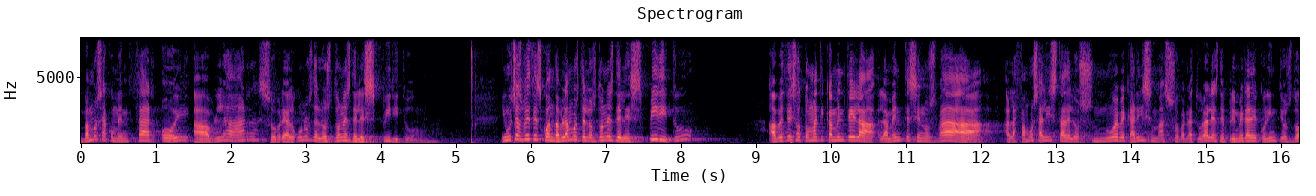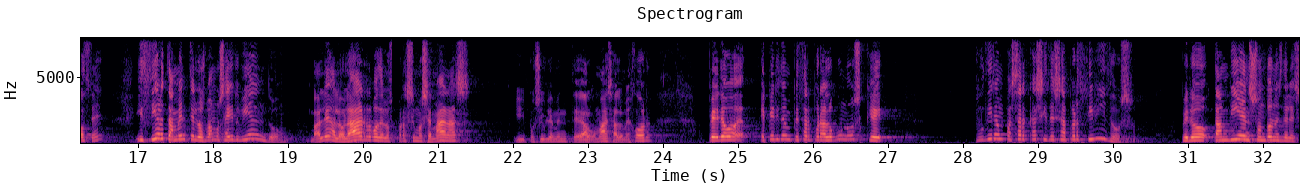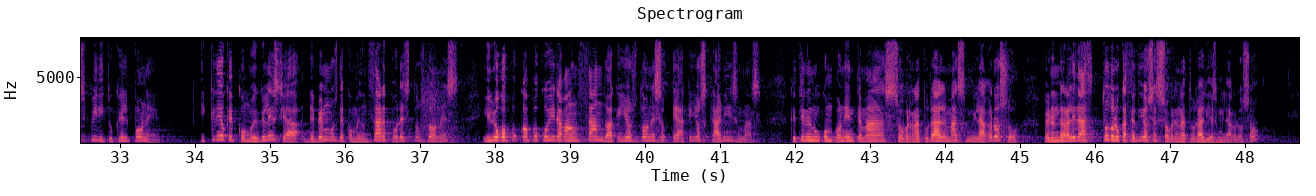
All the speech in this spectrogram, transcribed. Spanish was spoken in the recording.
Vamos a comenzar hoy a hablar sobre algunos de los dones del Espíritu. Y muchas veces cuando hablamos de los dones del Espíritu, a veces automáticamente la, mente se nos va a, la famosa lista de los nueve carismas sobrenaturales de Primera de Corintios 12, y ciertamente los vamos a ir viendo, ¿vale? A lo largo de las próximas semanas, y posiblemente algo más a lo mejor, pero he querido empezar por algunos que pudieran pasar casi desapercibidos, pero también son dones del Espíritu que Él pone. Y creo que como iglesia debemos de comenzar por estos dones y luego poco a poco ir avanzando a aquellos dones, a eh, aquellos carismas que tienen un componente más sobrenatural, más milagroso, pero en realidad todo lo que hace Dios es sobrenatural y es milagroso.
